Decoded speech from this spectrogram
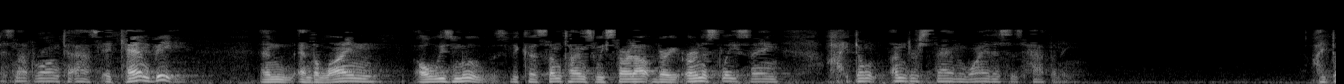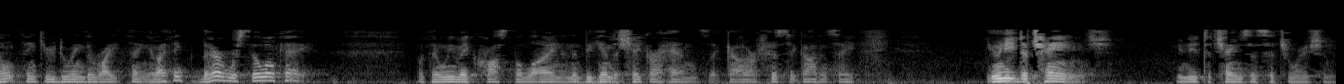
It's not wrong to ask. It can be. And, and the line always moves because sometimes we start out very earnestly saying, I don't understand why this is happening. I don't think you're doing the right thing. And I think there we're still okay. But then we may cross the line and then begin to shake our hands at God, our fists at God, and say, You need to change. You need to change the situation.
